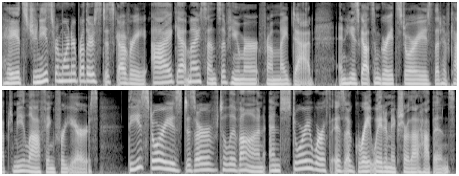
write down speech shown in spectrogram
Hey, it's Janice from Warner Brothers Discovery. I get my sense of humor from my dad, and he's got some great stories that have kept me laughing for years. These stories deserve to live on, and Storyworth is a great way to make sure that happens.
